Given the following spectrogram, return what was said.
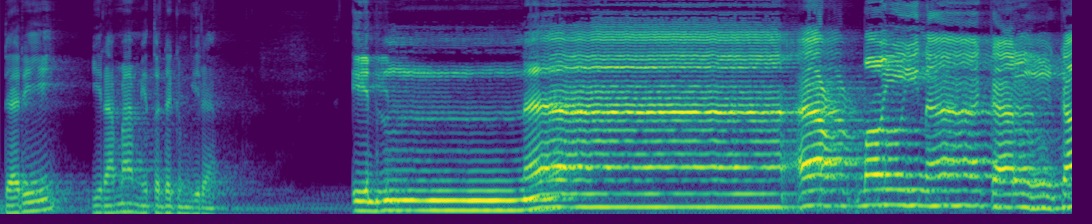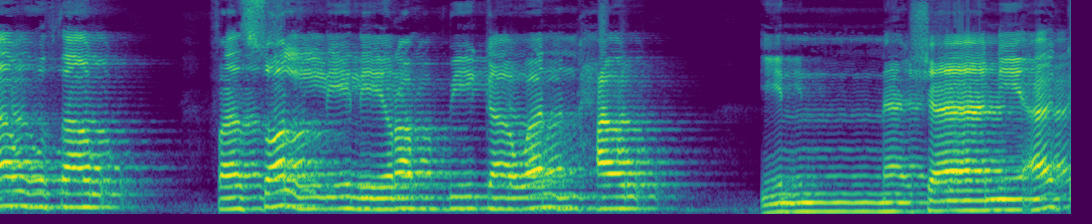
dari irama metode gembira. Inna أعطيناك الكوثر فصل لربك وانحر إن شانئك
